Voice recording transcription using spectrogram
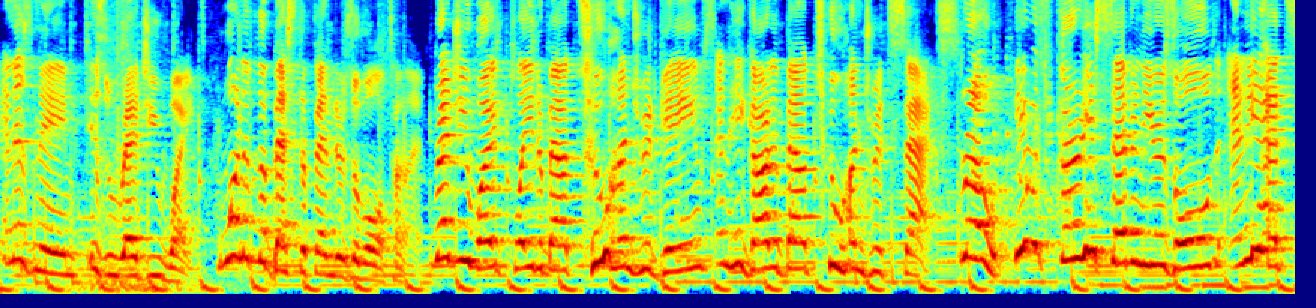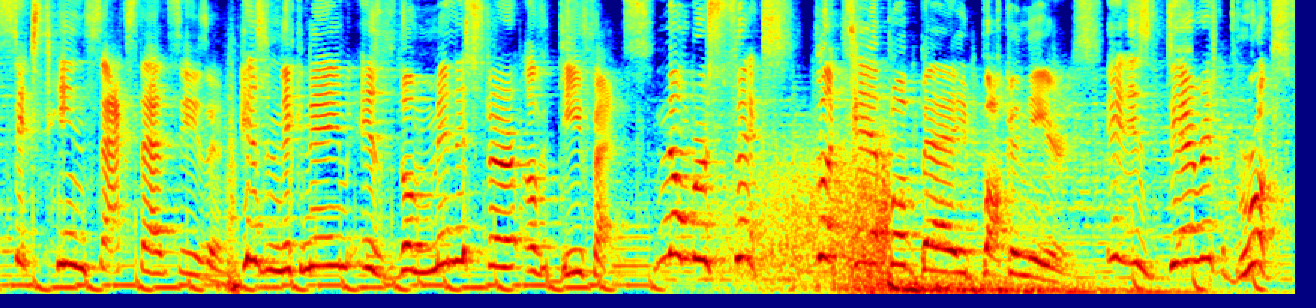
And his name is Reggie White, one of the best defenders of all time. Reggie White played about 200 games and he got about 200 sacks. Bro, he was 37 years old and he had 16 sacks that season. His nickname is the Minister of Defense. Number six, the Tampa Bay Buccaneers. It is Derrick Brooks,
